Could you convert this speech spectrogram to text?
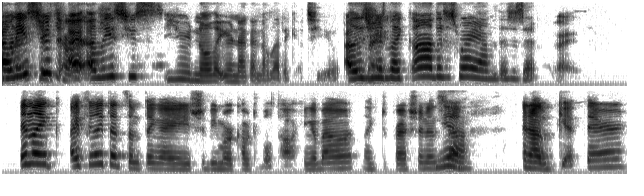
At least you, at, least you, you know that you're not gonna let it get to you. At least you're just like, ah, this is where I am. This is it. Right. And like I feel like that's something I should be more comfortable talking about, like depression and stuff. Yeah. And I'll get there.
